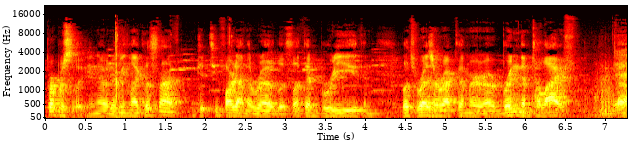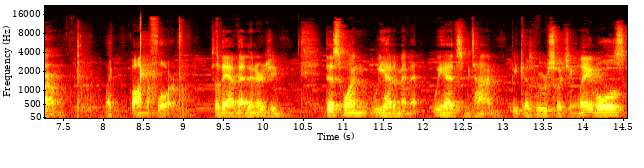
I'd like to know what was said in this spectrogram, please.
purposely. You know what I mean? Like, let's not get too far down the road. Let's let them breathe, and let's resurrect them or, or bring them to life, Yeah. um, like on the floor, so they have that energy. This one, we had a minute. We had some time because we were switching labels.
